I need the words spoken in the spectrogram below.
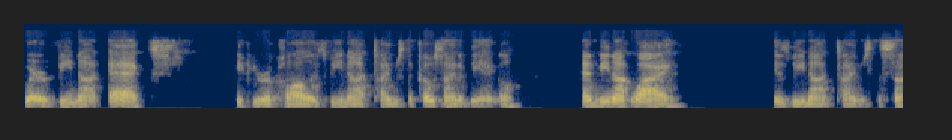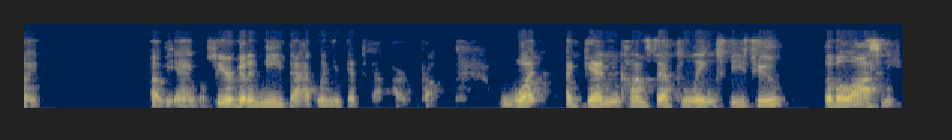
where V naught X, if you recall, is V naught times the cosine of the angle, and V naught Y is V naught times the sine of the angle. So you're going to need that when you get to that part of the problem. What, again, concept links these two? The velocity.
